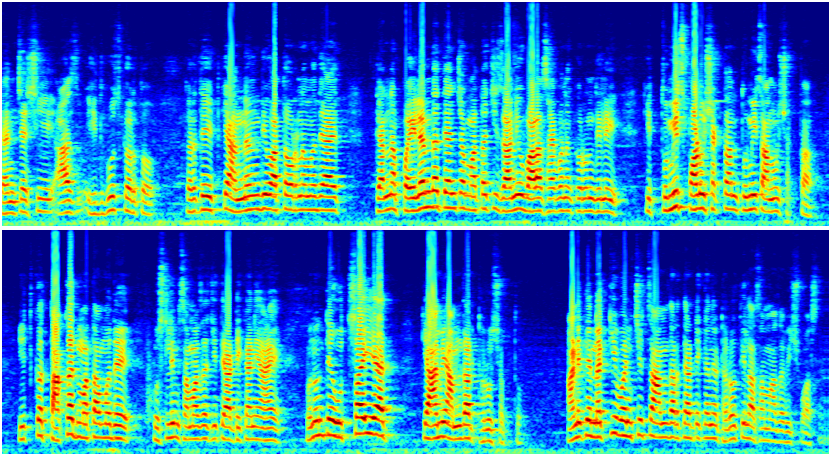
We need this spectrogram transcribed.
त्यांच्याशी आज हितगुज करतो. तर ते इतके आनंदी वातावरणामध्ये आहेत. त्यांना पहिल्यांदा त्यांच्या मताची जाणीव बाळासाहेबांना करून दिली की तुम्हीच पाडू शकता आणि तुम्हीच आणू शकता. इतकं ताकद मतामध्ये मुस्लिम समाजाची त्या ठिकाणी आहे. म्हणून ते उत्साही आहेत की आम्ही आमदार ठरू शकतो. आणि ते नक्की वंचितचा आमदार त्या ठिकाणी ठरवतील असा माझा विश्वास आहे.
